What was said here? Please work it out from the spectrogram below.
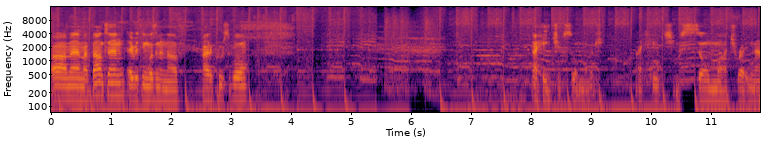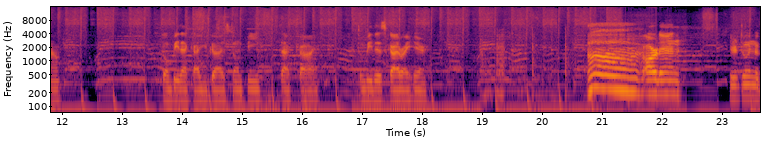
Oh man, my fountain, everything wasn't enough. Had a crucible. I hate you so much. I hate you so much right now. Don't be that guy, you guys. Don't be that guy. Don't be this guy right here. Ah, Ardan. You're doing a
